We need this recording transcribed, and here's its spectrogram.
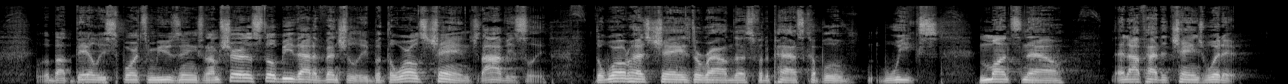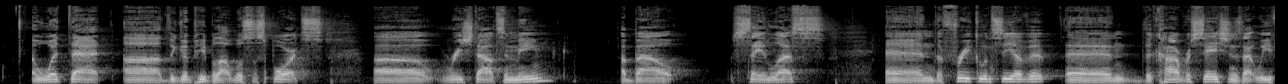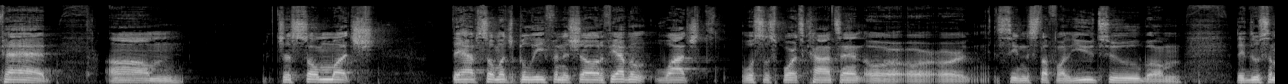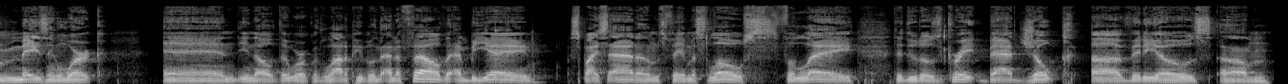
about daily sports musings. And I'm sure it'll still be that eventually, but the world's changed, obviously the world has changed around us for the past couple of weeks, months now, and I've had to change with it. With that, uh, the good people at Whistle Sports uh, reached out to me about Say Less and the frequency of it and the conversations that we've had. Um, just so much, they have so much belief in the show. And if you haven't watched Whistle Sports content or, or, or seen the stuff on YouTube. Um, they do some amazing work and, you know, they work with a lot of people in the NFL, the NBA, Spice Adams, Famous Los, Filet. They do those great bad joke, uh, videos. Um,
